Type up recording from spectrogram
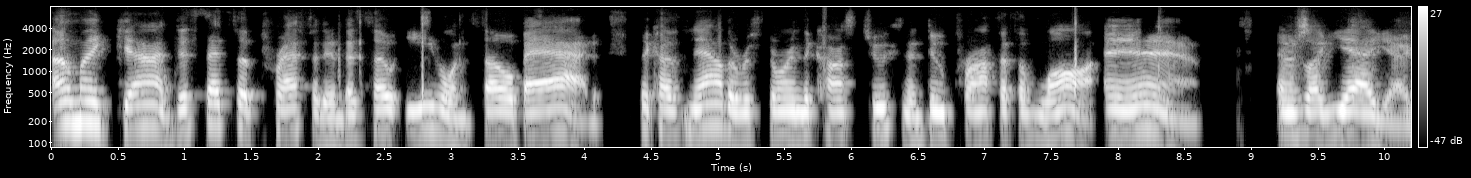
oh my god, this sets a precedent that's so evil and so bad because now they're restoring the Constitution and due process of law. Eh. And it's like, yeah, yeah,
